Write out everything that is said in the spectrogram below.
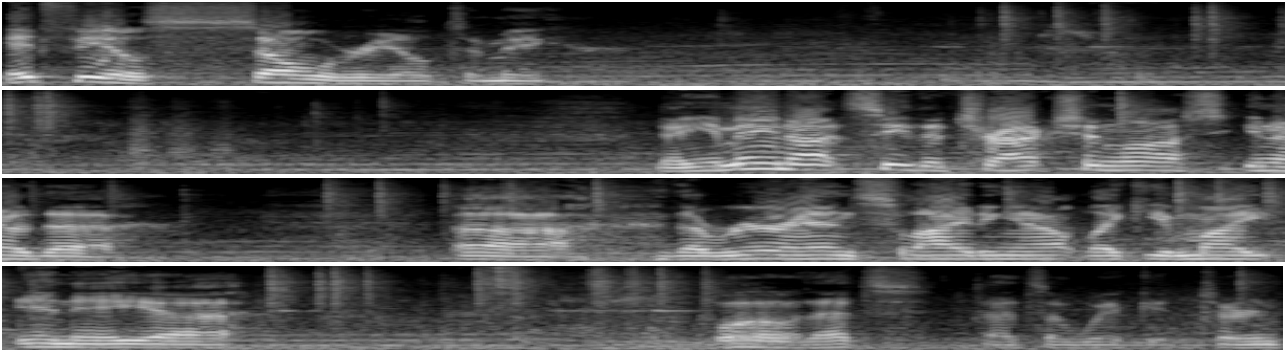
It feels so real to me. Now you may not see the traction loss, you know, the uh, the rear end sliding out like you might in a, uh, whoa, that's, that's a wicked turn.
